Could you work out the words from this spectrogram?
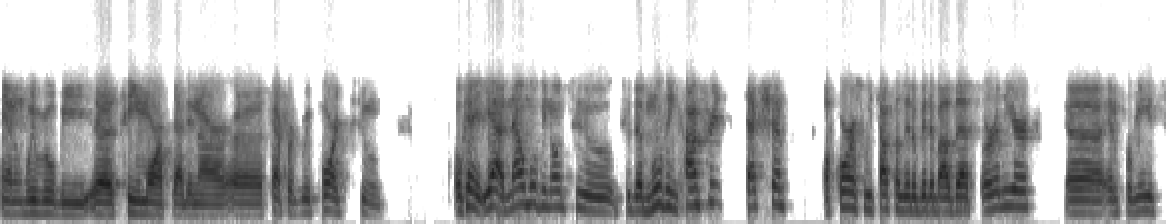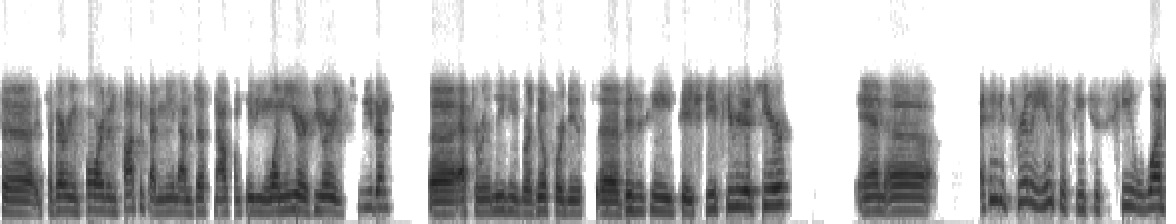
And we will be uh, seeing more of that in our uh, separate report soon. Okay, yeah. Now moving on to to the moving countries section. Of course, we talked a little bit about that earlier, uh, and for me, it's a it's a very important topic. I mean, I'm just now completing one year here in Sweden uh, after leaving Brazil for this uh, visiting PhD period here, and uh, I think it's really interesting to see what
